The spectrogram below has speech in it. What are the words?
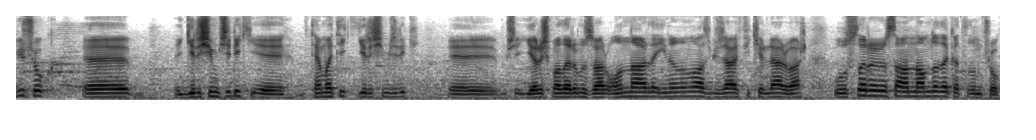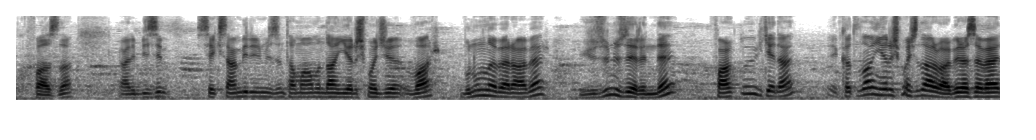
Birçok girişimcilik, tematik girişimcilik şey, yarışmalarımız var. Onlarda inanılmaz güzel fikirler var. Uluslararası anlamda da katılım çok fazla. Yani bizim 81 ilimizin tamamından yarışmacı var. Bununla beraber yüzün üzerinde farklı ülkeden katılan yarışmacılar var. Biraz evvel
